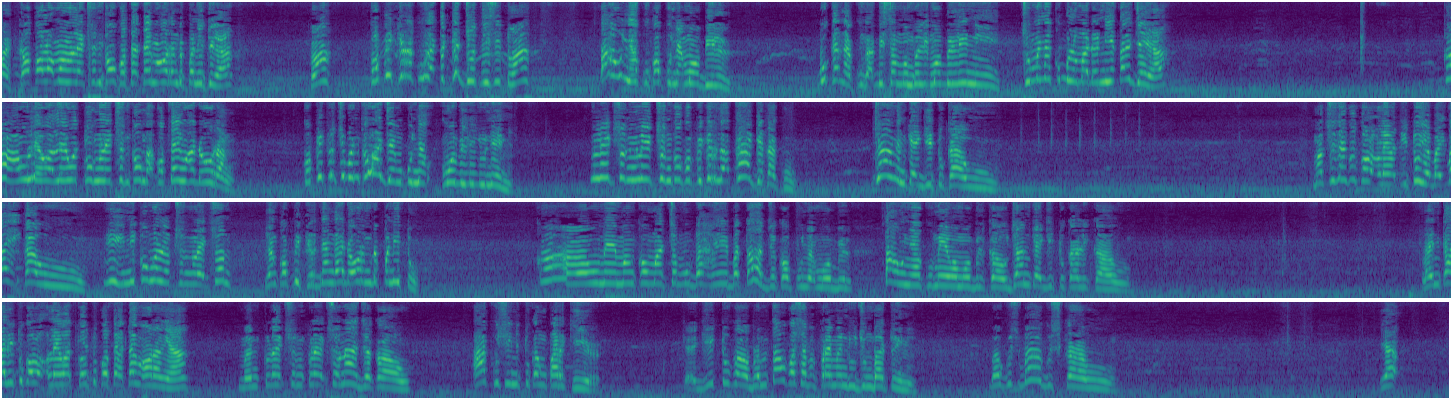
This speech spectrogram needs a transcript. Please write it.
Oi, kau kalau mau ngeleksin kau, kau tak tengok orang depan itu ya? Hah? Kau pikir aku nggak terkejut di situ, ha? Tahunya aku kau punya mobil. Bukan aku nggak bisa membeli mobil ini. Cuman aku belum ada niat aja ya. Kau lewat-lewat kau ngeleksin kau nggak kau tengok ada orang. Kau pikir cuman kau aja yang punya mobil di dunia ini. Ngeleksin kau kau pikir nggak kaget aku. Jangan kayak gitu kau. Maksudnya kau kalau lewat itu ya baik-baik kau. Ih, ini kau ngelekson ngelekson yang kau pikirnya nggak ada orang depan itu. Kau memang kau macam udah hebat aja kau punya mobil. Taunya aku mewah mobil kau. Jangan kayak gitu kali kau. Lain kali tuh kalau lewat kau itu kau teteng orang ya. Main klekson aja kau. Aku sini tukang parkir. Kayak gitu kau. Belum tahu kau siapa preman di ujung batu ini. Bagus-bagus kau. Ya,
